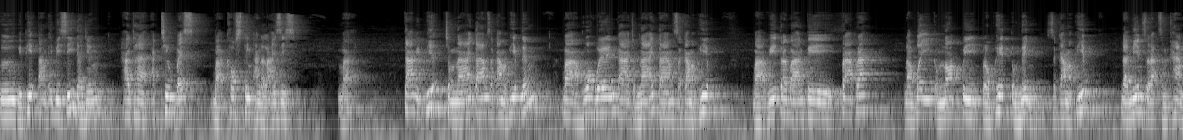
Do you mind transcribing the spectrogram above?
គឺវិភាគតាម ABC ដែលយើងហៅថា active based បាទ costing analysis បាទការវិភាគចំណាយតាមសកម្មភាពនឹងបាទវាស់វែងការចំណាយតាមសកម្មភាព បាទវាត្រូវបានគេប្រើប្រាស់ដើម្បីកំណត់ពីប្រភេទទំនិញសកម្មភាព ដែលមានសារៈសំខាន់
